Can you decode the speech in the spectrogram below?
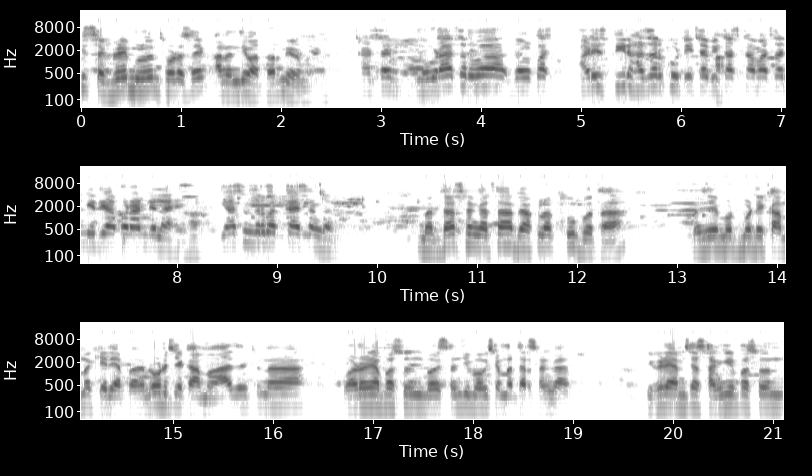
हे सगळे मिळून थोडस एक आनंदी वातावरण निर्माण एवढा सर्व जवळपास अडीच तीन हजार कोटीच्या विकास कामाचा निधी आपण आणलेला. आहे. या संदर्भात काय सांगाल? मतदारसंघाचा बॅकलॉग खूप होता. म्हणजे मोठमोठे कामं केली आपण रोडचे कामं. आज इथून वाढवण्यापासून ब- संजीव भाऊच्या मतदारसंघात. इकडे आमच्या सांगलीपासून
